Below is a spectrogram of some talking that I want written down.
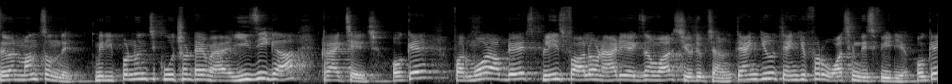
సెవెన్ మంత్స్ ఉంది. మీరు ఇప్పటి నుంచి కూర్చుంటే ఈజీగా క్రాక్ చేయొచ్చు okay for more updates please follow నాడి exam wars YouTube channel thank you thank you for watching this video okay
